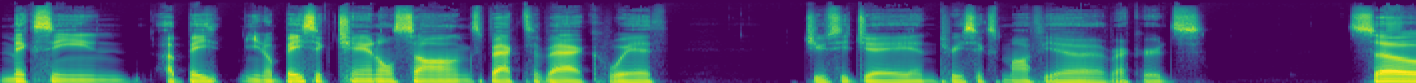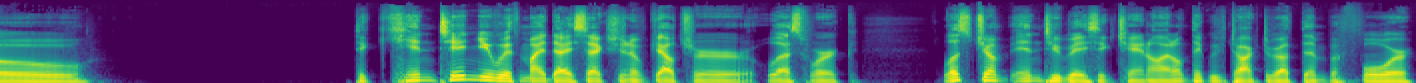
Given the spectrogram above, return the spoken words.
mixing a ba- you know basic channel songs back to back with Juicy J and Three Six Mafia records. So to continue with my dissection of Goucher less work, let's jump into Basic Channel. I don't think we've talked about them before.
